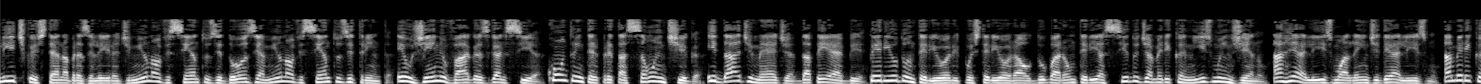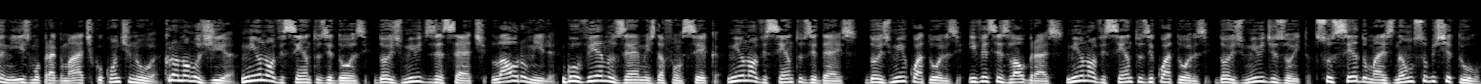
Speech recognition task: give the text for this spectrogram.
Política Externa Brasileira de 1912 a 1930. Eugênio Vargas Garcia. Contra-interpretação antiga. Idade média da PEB. Período anterior e posterior ao do Barão teria sido de americanismo ingênuo. A realismo além de idealismo. Americanismo pragmático continua. Cronologia. 1912. 2017. Lauro Miller. Governos Hermes da Fonseca. 1910. 2014. E Venceslau Braz. 1914. 2018. Sucedo mas não substituo.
